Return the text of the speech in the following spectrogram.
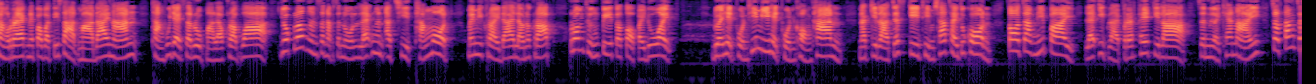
ครั้งแรกในประวัติศาสตร์มาได้นั้น ทางผู้ใหญ่สรุปมาแล้วครับว่า ยกเลิกเงินสนับสนุนและเงินอัดฉีดทั้งหมด ไม่มีใครได้แล้วนะครับ รวมถึงปีต่อๆไปด้วย ด้วยเหตุผลที่มีเหตุผลของท่าน นักกีฬาเจสกีทีมชาติไทยทุกคน ต่อจากนี้ไปและอีกหลายประเภทกีฬา จะเหนื่อยแค่ไหน จะตั้งใจ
